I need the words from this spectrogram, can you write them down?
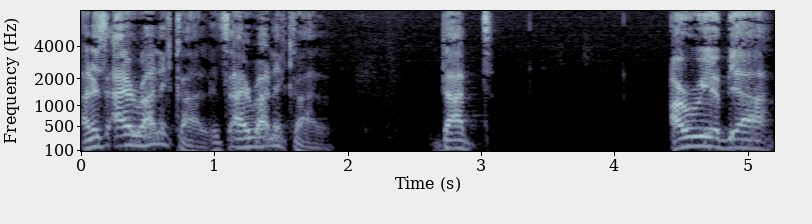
and it's ironical, it's ironical that Arabia,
